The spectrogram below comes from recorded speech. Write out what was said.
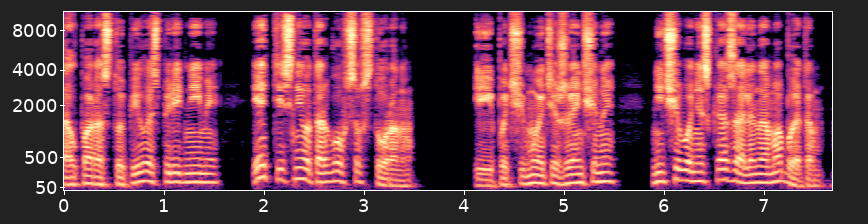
Толпа расступилась перед ними и оттеснила торговца в сторону. «И почему эти женщины ничего не сказали нам об этом?»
